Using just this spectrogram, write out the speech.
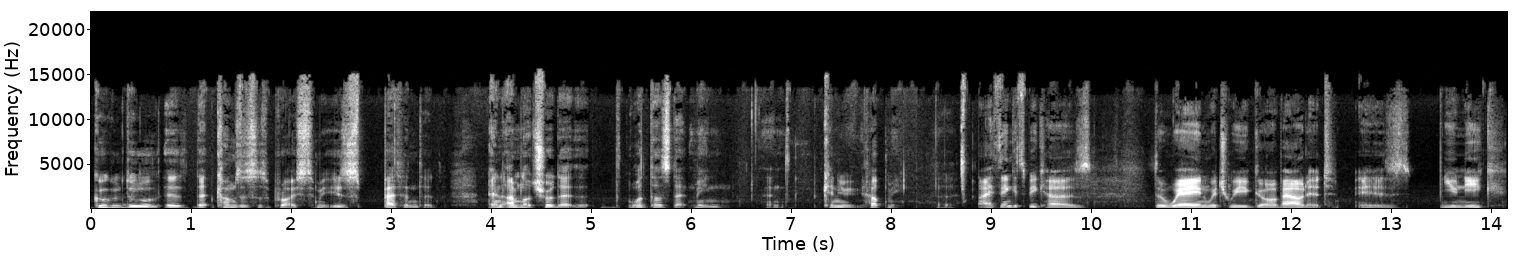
Google Doodle is, that comes as a surprise to me is patented, and I'm not sure that what does that mean. And can you help me? Uh, I think it's because the way in which we go about it is unique,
